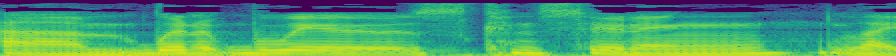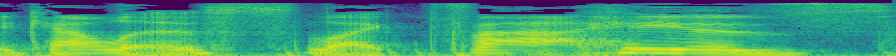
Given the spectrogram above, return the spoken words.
Um, when it was concerning Lake Alice, like, far, he is.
